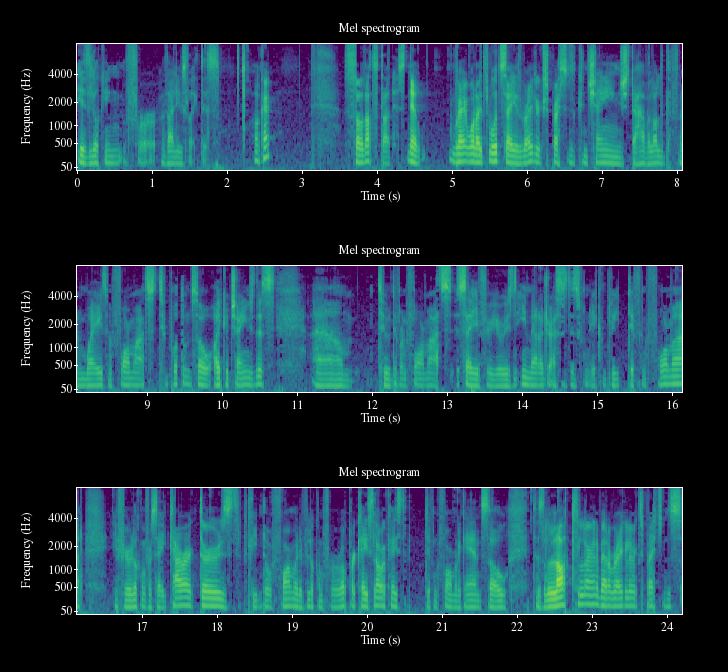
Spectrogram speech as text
is looking for values like this. Okay, so that's what that is. Now, what I would say is regular expressions can change to have a lot of different ways and formats to put them. So I could change this um, to different formats. Say if you're using email addresses, this would be a complete different format. If you're looking for say characters, complete different format. If you're looking for uppercase, lowercase, different format again. So there's a lot to learn about regular expressions.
